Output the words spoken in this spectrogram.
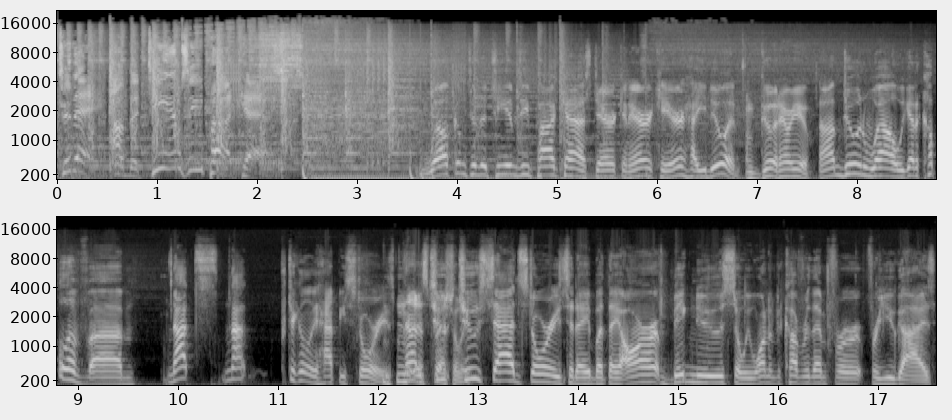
Today on the TMZ Podcast. Welcome to the TMZ podcast. Derek and Eric here. How you doing? I'm good. How are you? I'm doing well. We got a couple of um, not not particularly happy stories. Not It's two- especially. two, sad stories today, but they are big news, so we wanted to cover them for for you guys.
